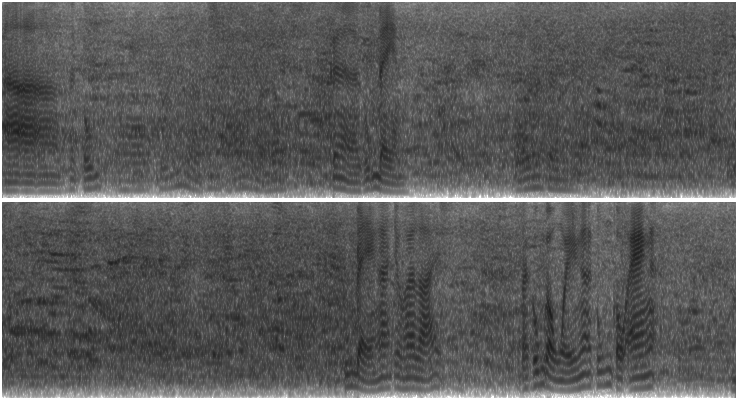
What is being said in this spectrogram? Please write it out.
à, à nó cúng à, cúng ờ, là cái này là cúng đèn. Ủa, cúng đèn á chứ không phải là ta cúng cầu nguyện á cúng cầu an á. Ừ,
